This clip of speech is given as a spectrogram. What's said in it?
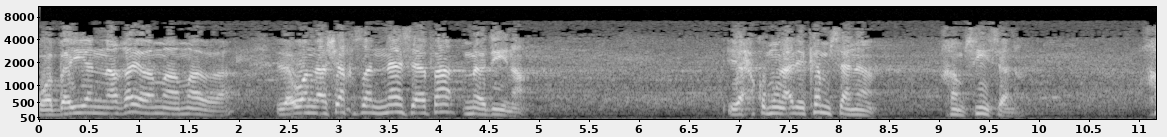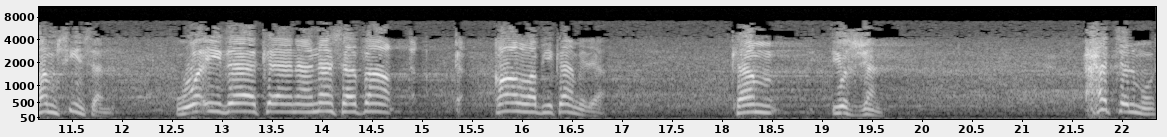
وبينا غير ما مر لو أن شخصا نسف مدينة. يحكمون عليه كم سنة؟ خمسين سنة. خمسين سنة. وإذا كان نسف قار بكاملها كم يسجن؟ حتى الموت.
